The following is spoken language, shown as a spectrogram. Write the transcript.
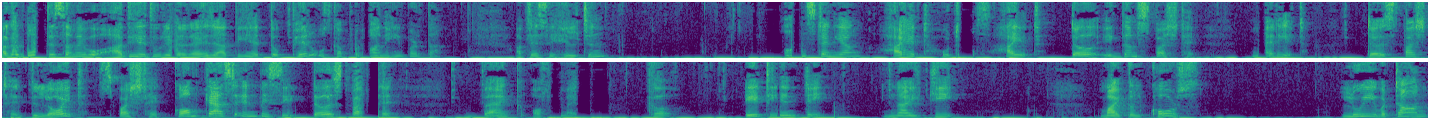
अगर बोलते समय वो आधी अधूरे रह जाती है तो फिर उसका प्रभाव नहीं पड़ता। अब जैसे Hilton young Hyatt hotels Hyatt ट एकदम स्पष्ट है। मैरियट, ट स्पष्ट है। डिलॉइट, स्पष्ट है। कॉमकास्ट, एनबीसी, ट स्पष्ट है। Bank of America Nike, Michael Kors, Louis Vuitton,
